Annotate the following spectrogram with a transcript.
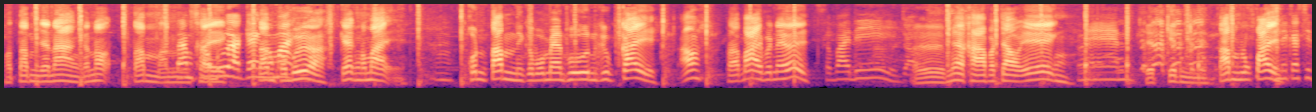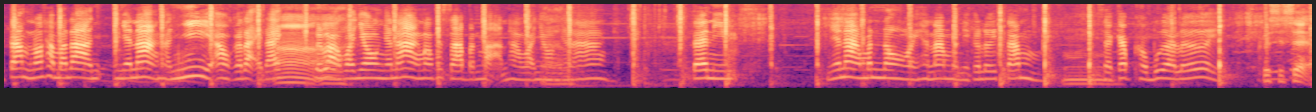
มาตำยานางกันเนาะตำอันตำข้าวเบื่อแกงหน่อไม้ตำข้าวเบื่อแกงหน่อไม้อืม คนตำนี่ก็บ่แมนผู้อื่นคือใกล้เอ้าตาบ้ายเพิ่นเอ้ยสบายดี เออแม่ข้าพระเจ้าเองแมนเฮ็ดกินมันนี่ตำลงไป นี่ก็สิตั้มเนาะธรรมดาญะนางหันยี่เอาก็ได้ได้ อ่า หรือว่าว่ายองญะนางเนาะภาษาบ้านๆหาว่ายองญะนาง แต่อันนี้ ญะนางมันน้อยหาน้ำมันนี่ก็เลยตั้มอืมใส่กับข้าวเบื่อเลยคือสิแซ่บ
